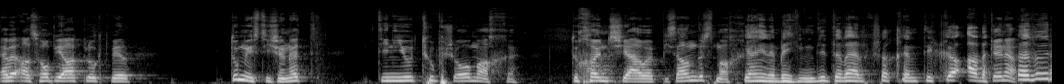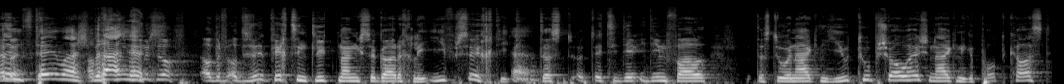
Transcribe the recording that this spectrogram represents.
eben als Hobby angeschaut, weil du müsstest ja nicht deine YouTube-Show machen. Du könntest ja auch etwas anderes machen. Ja, in einer Behindertenwerkstatt könnte ich gehen. Aber Genau. das würde Eben. ins Thema sprengen. so, oder, oder vielleicht sind die Leute manchmal sogar ein bisschen eifersüchtig. Ja. Dass du, jetzt in, in deinem Fall, dass du eine eigene YouTube-Show hast, einen eigenen Podcast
